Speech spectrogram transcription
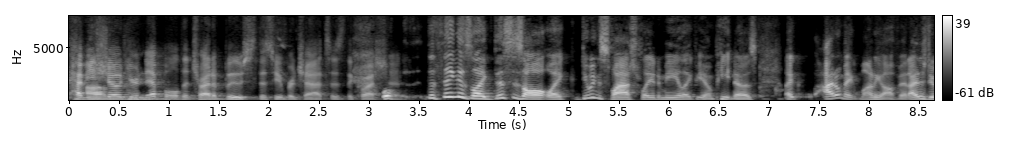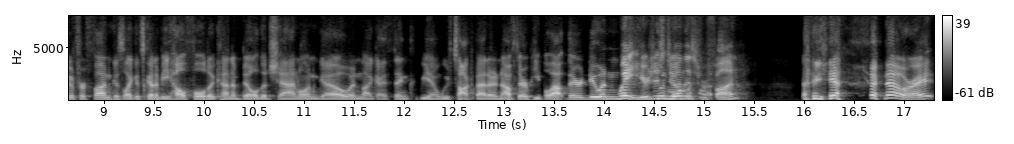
Have you um, showed your nipple to try to boost the super chats? Is the question. Well, the thing is, like, this is all like doing splash play to me. Like, you know, Pete knows, like, I don't make money off it. I just do it for fun because, like, it's going to be helpful to kind of build a channel and go. And like, I think you know, we've talked about it enough. There are people out there doing. Wait, you're just doing, doing this for fun? yeah, no, right?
